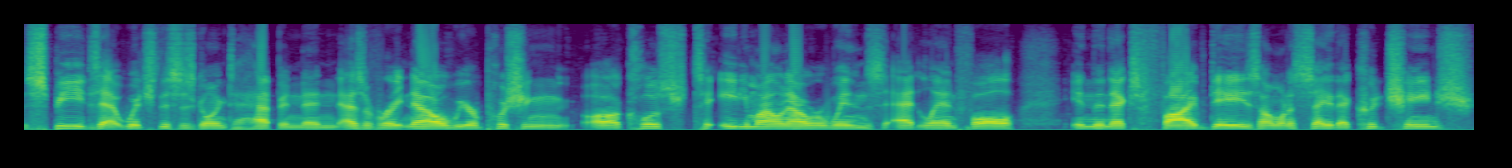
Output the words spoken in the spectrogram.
The speeds at which this is going to happen. And as of right now, we are pushing uh, close to 80 mile an hour winds at landfall in the next five days. I want to say that could change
